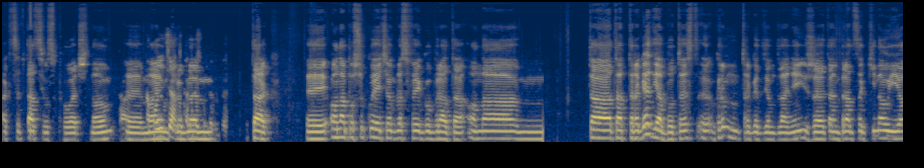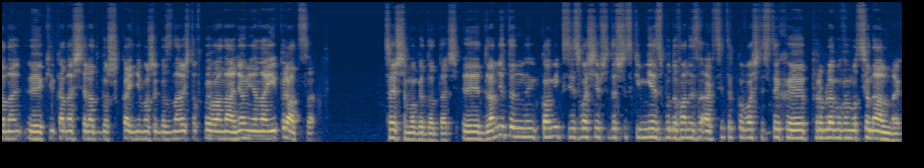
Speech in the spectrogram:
akceptacją społeczną, Tak, Ta mają problem. Tak. Ona poszukuje ciągle swojego brata. Ona. Ta, ta tragedia, bo to jest y, ogromną tragedią dla niej, że ten brat zaginął i ona y, kilkanaście lat go szuka i nie może go znaleźć, to wpływa na nią i na jej pracę. Co jeszcze mogę dodać? Y, Dla mnie ten komiks jest właśnie przede wszystkim nie zbudowany z akcji, tylko właśnie z tych problemów emocjonalnych.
